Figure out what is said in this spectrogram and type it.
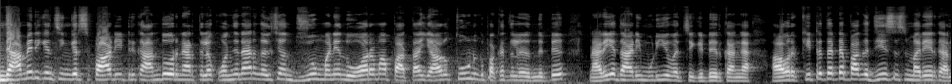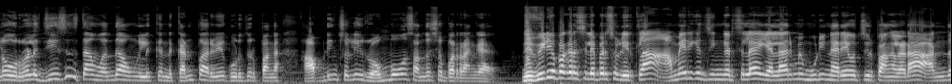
இந்த அமெரிக்கன் சிங்கர்ஸ் பாடிட்டு இருக்க அந்த ஒரு நேரத்தில் கொஞ்ச நேரம் கழிச்சு அந்த ஜூம் பண்ணி அந்த ஓரமாக பார்த்தா யாரும் தூணுக்கு பக்கத்தில் இருந்துட்டு நிறைய தாடி முடிய வச்சுக்கிட்டு இருக்காங்க. அவர் கிட்டத்தட்ட பார்க்க ஜீசஸ் மாதிரியே இருக்காருல ஒருவேளை ஜீசஸ் தான் வந்து அவங்களுக்கு இந்த கண் பார்வையை கொடுத்துருப்பாங்க. அப்படின்னு சொல்லி ரொம்பவும் சந்தோஷப்படுறாங்க. இந்த வீடியோ பார்க்குற சில பேர் சொல்லியிருக்கலாம். அமெரிக்கன் சிங்கர்ஸில் எல்லாருமே முடி நிறைய வச்சுருப்பாங்களடா. அந்த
